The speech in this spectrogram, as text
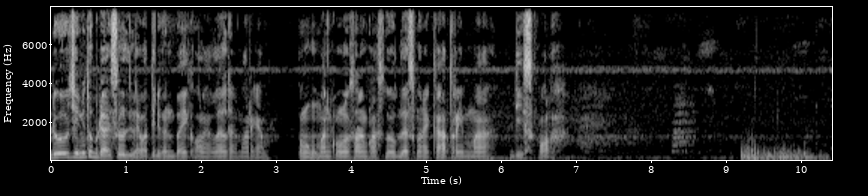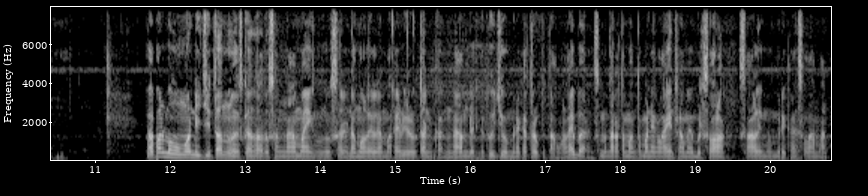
Dua ujian itu berhasil dilewati dengan baik oleh Lel dan Mariam pengumuman kelulusan kelas 12 mereka terima di sekolah. Papan pengumuman digital menuliskan ratusan nama yang lulus ada nama Lele Mariam di urutan ke-6 dan ke-7. Mereka terutawa lebar, sementara teman-teman yang lain ramai bersorak, saling memberikan selamat.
